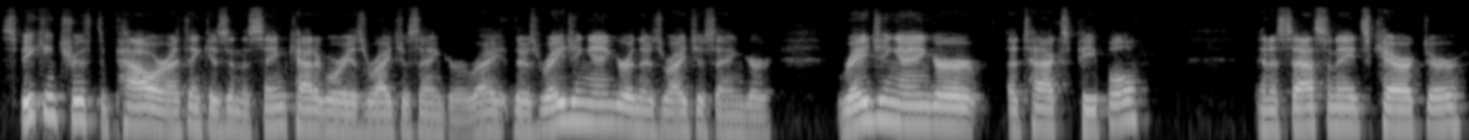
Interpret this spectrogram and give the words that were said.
speaking truth to power i think is in the same category as righteous anger right? There's raging anger and there's righteous anger. Raging anger attacks people and assassinates character.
